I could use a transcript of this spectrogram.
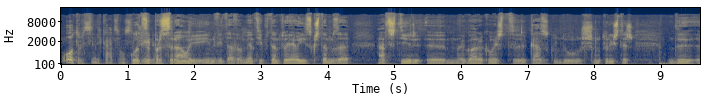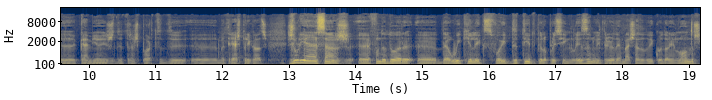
outros sindicatos vão surgir. Outros aparecerão, e, inevitavelmente, e portanto é isso que estamos a, a assistir uh, agora com este caso dos motoristas de uh, caminhões de transporte de uh, materiais perigosos. Julian Assange, fundador da Wikileaks, foi detido pela polícia inglesa no interior da Embaixada do Equador em Londres,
